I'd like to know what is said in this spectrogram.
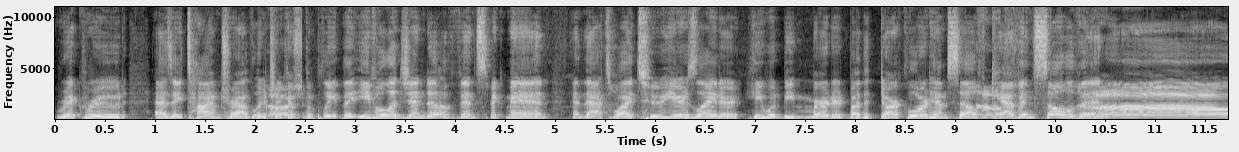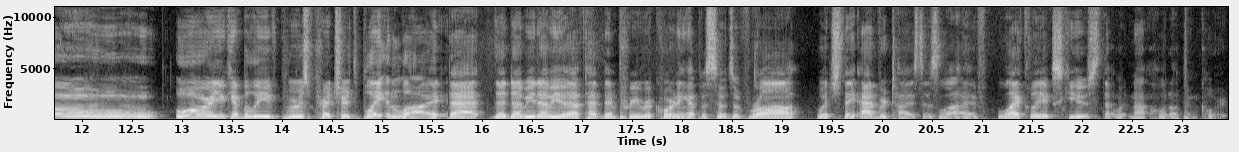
Rick Rude as a time traveler to Oh, com- complete the evil agenda of Vince McMahon, and that's why two years later he would be murdered by the Dark Lord himself, oh. Kevin Sullivan. Oh. Or you can believe Bruce Pritchard's blatant lie that the WWF had been pre recording episodes of Raw, which they advertised as live, likely excuse that would not hold up in court.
